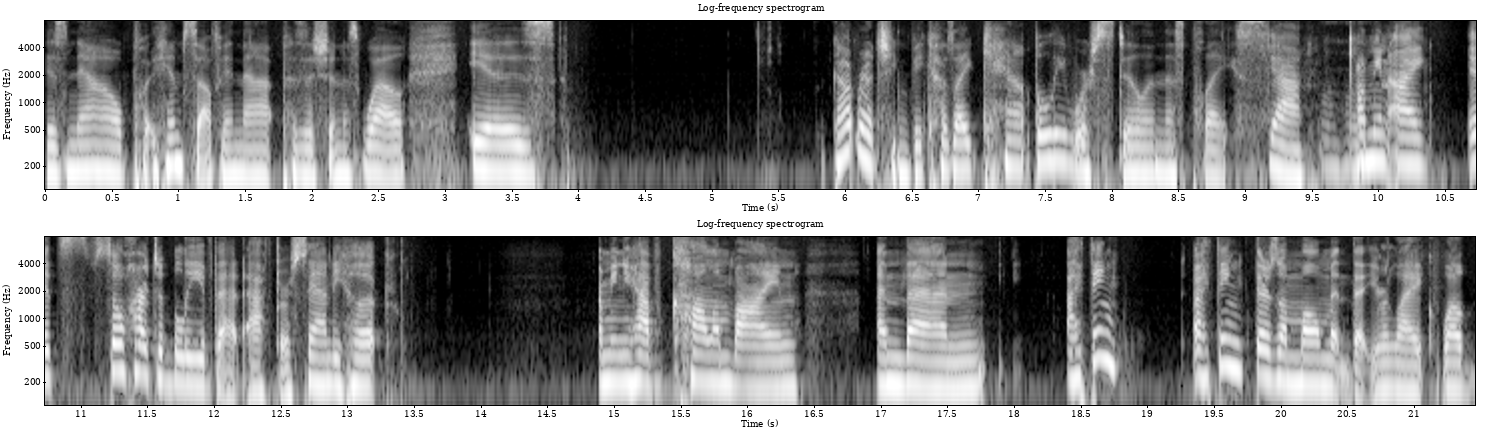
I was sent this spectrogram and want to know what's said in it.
is now put himself in that position as well is gut wrenching because I can't believe we're still in this place. Yeah. Mm-hmm. I mean, I it's so hard to believe that after Sandy Hook, I mean, you have Columbine and then I think I think there's a moment that you're like, well,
